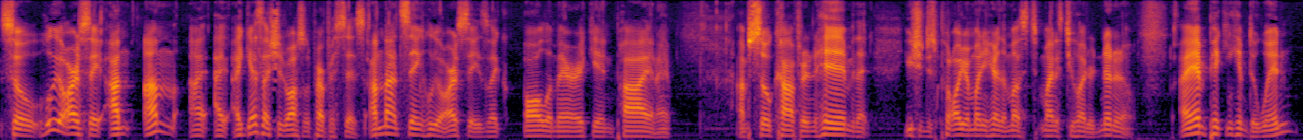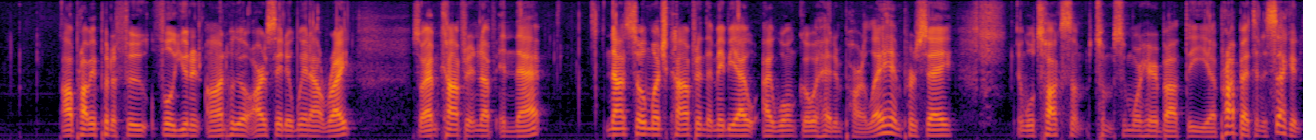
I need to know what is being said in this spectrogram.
So Julio Arce, I'm, I'm, I, I guess I should also preface this. I'm not saying Julio Arce is like all American pie, and I, I'm so confident in him and that you should just put all your money here in the must, minus 200. No, no, no. I am picking him to win. I'll probably put a full, full unit on Julio Arce to win outright. So I'm confident enough in that not so much confident that maybe I, I won't go ahead and parlay him per se. And we'll talk some some, some more here about the uh, prop bets in a second.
